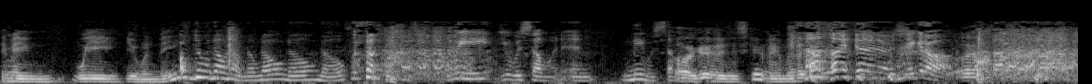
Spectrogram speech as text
You mean we, you and me? Oh no, no, no, no, no, no, no. we, you with someone, and me with someone. Oh, good. You scared me a minute. yeah, no, shake it off. Uh-huh.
